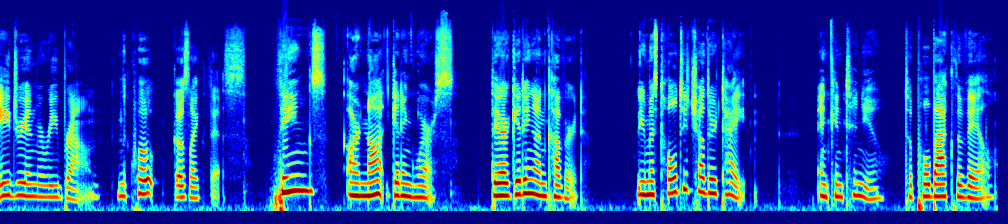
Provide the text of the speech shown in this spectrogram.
Adrienne Maree Brown. And the quote goes like this Things are not getting worse, they are getting uncovered. We must hold each other tight and continue to pull back the veil.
